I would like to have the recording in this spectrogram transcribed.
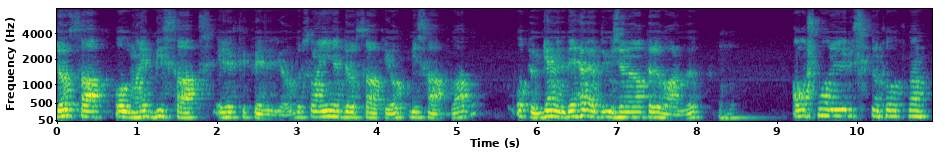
4 saat olmayıp 1 saat elektrik veriliyordu. Sonra yine 4 saat yok, 1 saat var. O tür genelde her evde bir jeneratörü vardı. Hı hı. Ama şu an öyle bir sıkıntı ortadan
